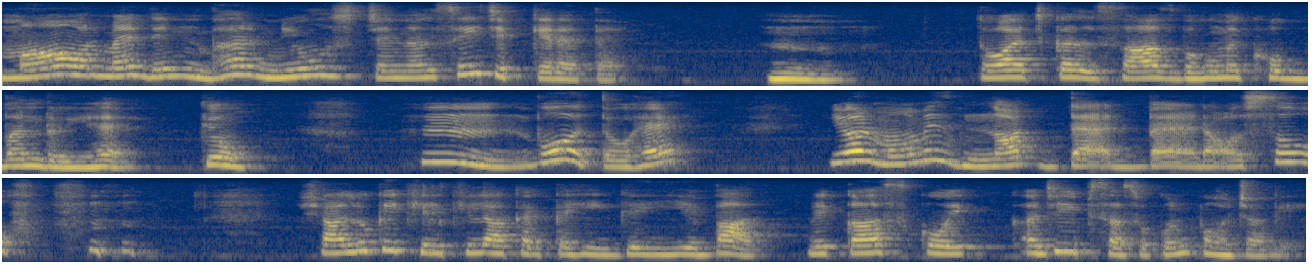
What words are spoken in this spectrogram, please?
माँ और मैं दिन भर न्यूज़ चैनल से ही चिपके रहते हैं। हम्म तो आजकल सास बहू में खूब बन रही है। क्यों? हम्म वो तो है। Your mom is not that bad also Shalu की खिलखिला कर कही गई ये बात विकास को एक अजीब सा सुकून पहुँचा गई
